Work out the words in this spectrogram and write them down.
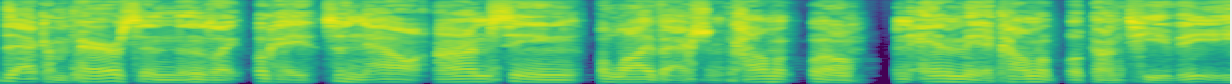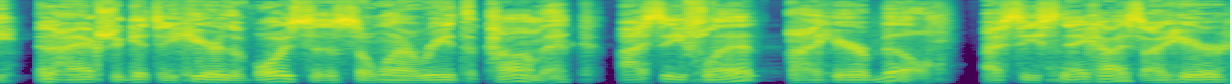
that comparison. It was like, okay, so now I'm seeing a live action comic, well, an animated comic book on TV, and I actually get to hear the voices. So when I read the comic, I see Flint, I hear Bill. I see Snake Eyes, I hear,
